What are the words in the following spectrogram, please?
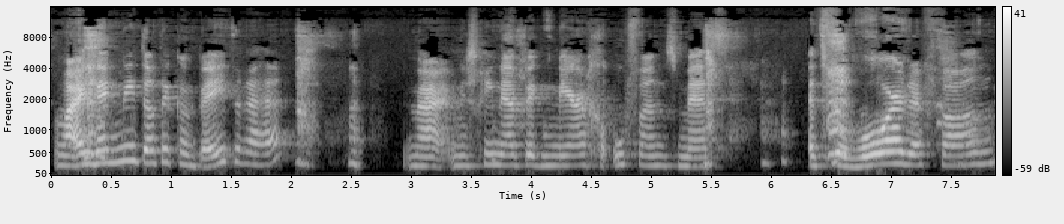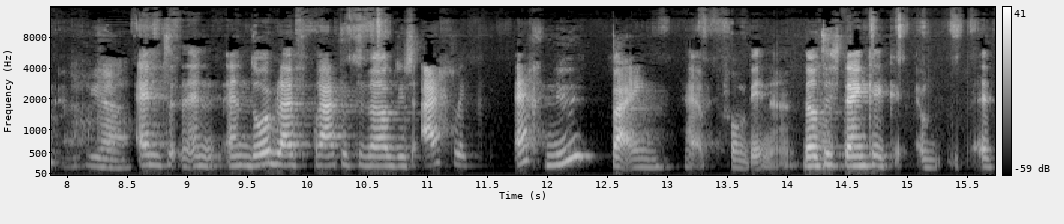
maar ik denk niet dat ik een betere heb. Maar misschien heb ik meer geoefend met het verwoorden van. Ja. En, en, en door blijven praten terwijl ik dus eigenlijk echt nu pijn heb van binnen. Dat is denk ik het,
